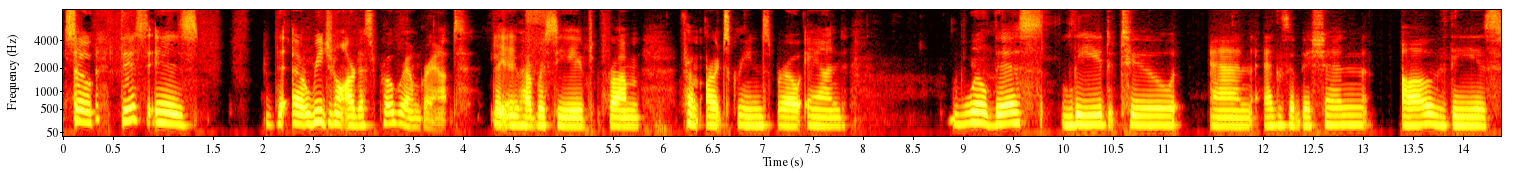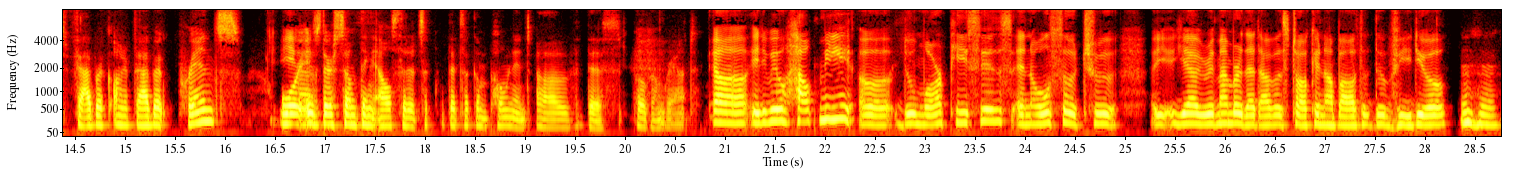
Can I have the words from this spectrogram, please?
so this is the, a regional artist program grant that yes. you have received from from Arts Greensboro, and will this lead to an exhibition of these fabric on fabric prints? Or yeah. is there something else that it's a, that's a component of this program grant? Uh, it will help me uh, do more pieces, and also to yeah. Remember that I was talking about the video. Mm-hmm.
